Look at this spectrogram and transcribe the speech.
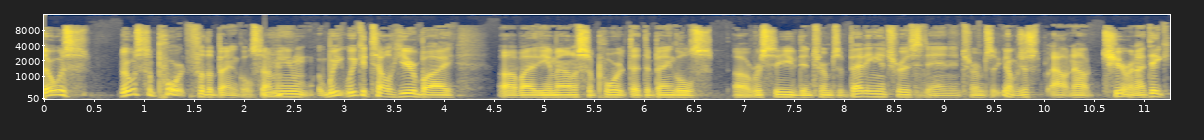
there was there was support for the Bengals. I mean, we, we could tell here by uh, by the amount of support that the Bengals uh, received in terms of betting interest and in terms of you know just out and out cheering. I think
